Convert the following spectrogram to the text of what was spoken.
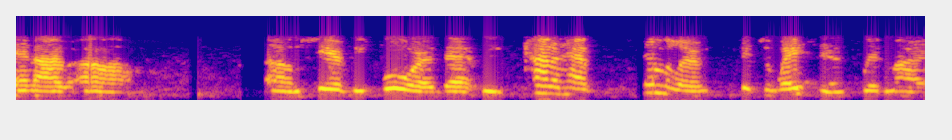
And I, um, um, shared before that we kind of have similar situations with my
